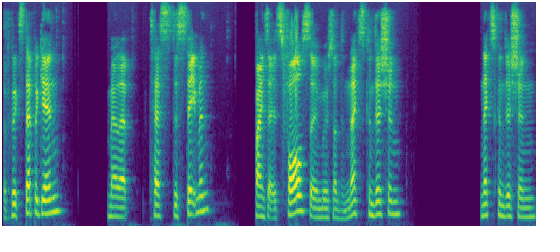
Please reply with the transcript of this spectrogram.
So click step again, MATLAB tests the statement, finds that it's false, so it moves on to the next condition, next condition,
